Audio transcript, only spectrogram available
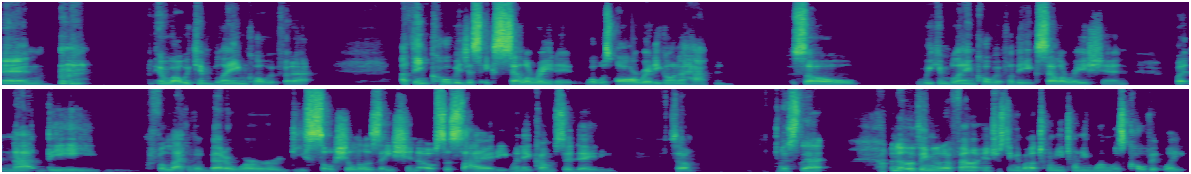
And and while we can blame covid for that i think covid just accelerated what was already going to happen. So we can blame covid for the acceleration but not the for lack of a better word desocialization of society when it comes to dating so that's that Another thing that I found interesting about 2021 was COVID weight.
